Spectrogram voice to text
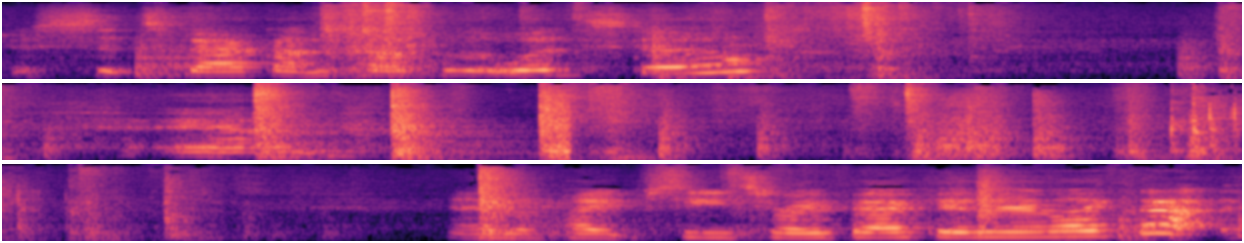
Just sits back on top of the wood stove. And, and the pipe seats right back in there like that.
